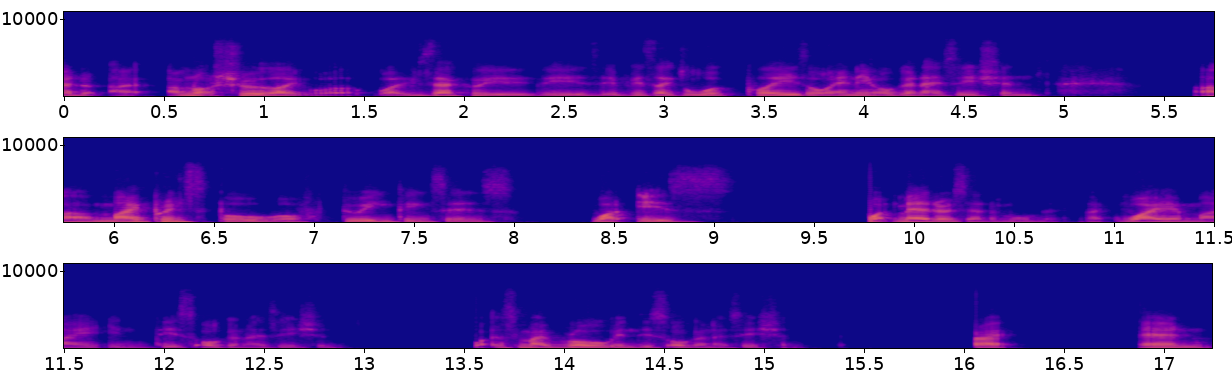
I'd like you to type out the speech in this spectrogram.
I, I I'm not sure like what, what exactly it is if it's like a workplace or any organization. Uh, my principle of doing things is what is what matters at the moment. Like why am I in this organization? What is my role in this organization? Right. And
